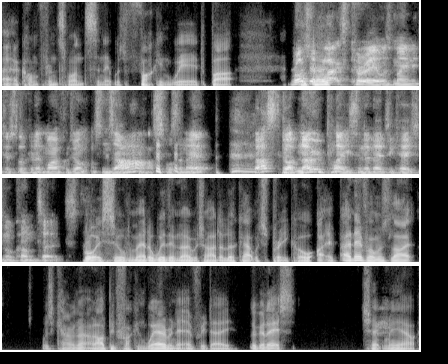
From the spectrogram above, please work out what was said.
a, at a conference once, and it was fucking weird. But Roger. Black's career was mainly just looking at Michael Johnson's ass, wasn't it? That's got no place in an educational context. brought his silver medal with him though, which I had a look at, which is pretty cool. I, and everyone was like, What's carrying around? I'd be fucking wearing it every day. Look at this. Check me out.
